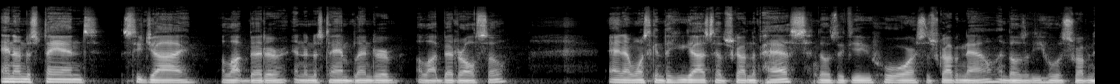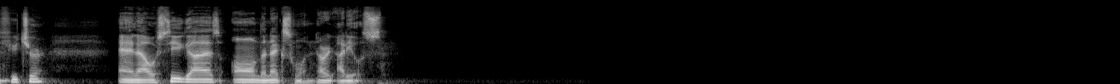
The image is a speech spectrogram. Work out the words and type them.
and understand CGI a lot better and understand Blender a lot better also. And I once again thank you guys who have subscribed in the past, those of you who are subscribing now, and those of you who will subscribe in the future. And I will see you guys on the next one. All right, adios.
